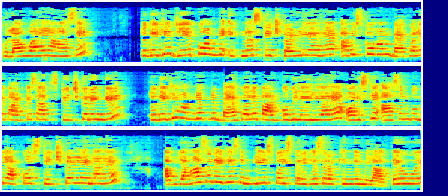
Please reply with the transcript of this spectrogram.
खुला हुआ है यहाँ से। तो देखिए, जेब को हमने इतना स्टिच कर लिया है। अब इसको हम बैक वाले पार्ट के साथ स्टिच करेंगे। तो देखिए, हमने अपने बैक वाले पार्ट को भी ले लिया है और इसके आसन को भी आपको स्टिच कर लेना है। अब यहाँ से देखिए सिंपली इसको इस तरीके से रखेंगे मिलाते हुए।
